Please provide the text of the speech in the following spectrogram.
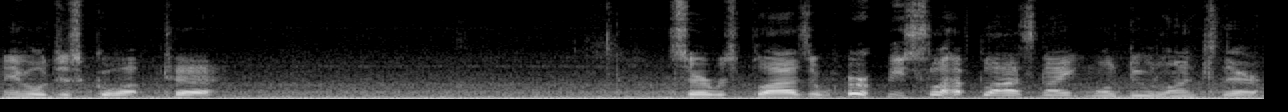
Maybe we'll just go up to Service Plaza where we slept last night and we'll do lunch there.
